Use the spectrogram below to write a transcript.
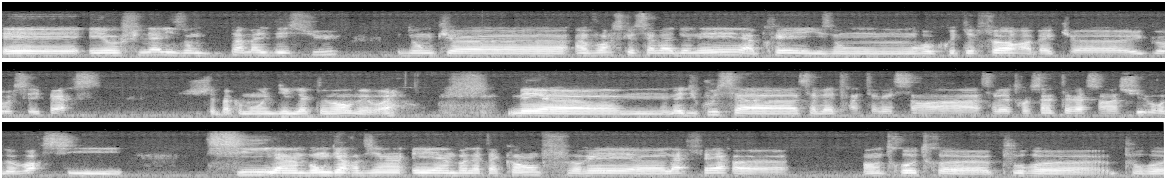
Et, et, au final, ils ont pas mal déçu. Donc, euh, à voir ce que ça va donner. Après, ils ont recruté fort avec euh, Hugo Seipers. Je sais pas comment on le dit exactement, mais voilà. Mais, mais du coup, ça, ça, va être intéressant ça va être aussi intéressant à suivre de voir si, si un bon gardien et un bon attaquant feraient euh, l'affaire, euh, entre autres, euh, pour, pour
